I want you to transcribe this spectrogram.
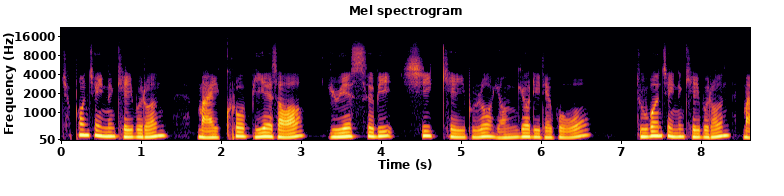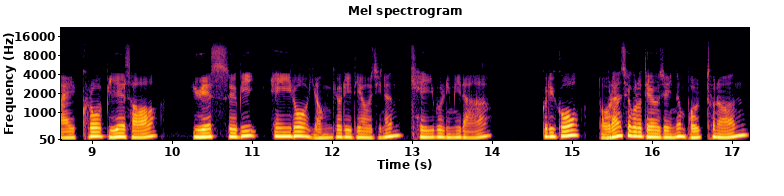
첫 번째 있는 케이블은 마이크로 B에서 USB-C 케이블로 연결이 되고 두 번째 있는 케이블은 마이크로 B에서 USB-A로 연결이 되어지는 케이블입니다. 그리고 노란색으로 되어져 있는 볼트는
